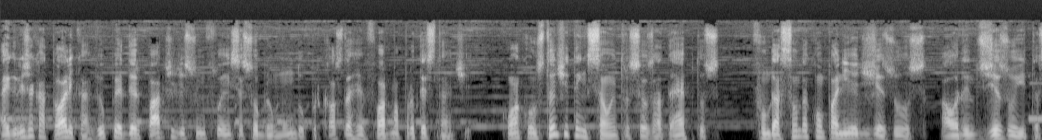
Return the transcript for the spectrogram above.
A Igreja Católica viu perder parte de sua influência sobre o mundo por causa da reforma protestante. Com a constante tensão entre os seus adeptos, fundação da Companhia de Jesus, a Ordem dos Jesuítas,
